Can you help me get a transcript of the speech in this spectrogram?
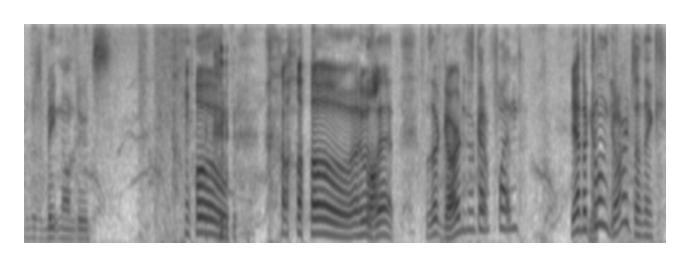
I'm just beating on dudes. Whoa! oh, who was that? Was that a guard that just got flattened? Yeah, they're killing guards, I think.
